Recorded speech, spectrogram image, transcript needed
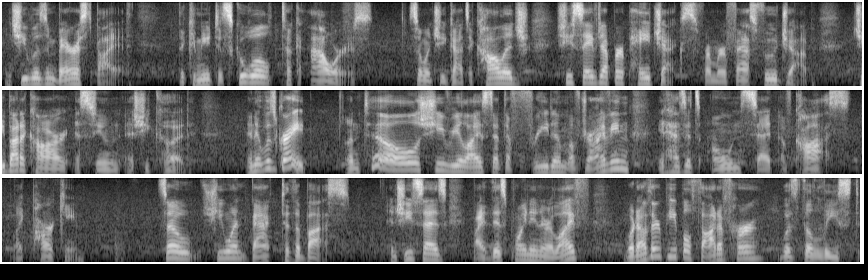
and she was embarrassed by it. The commute to school took hours. So when she got to college, she saved up her paychecks from her fast food job. She bought a car as soon as she could. And it was great until she realized that the freedom of driving, it has its own set of costs, like parking. So she went back to the bus. And she says by this point in her life, what other people thought of her was the least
